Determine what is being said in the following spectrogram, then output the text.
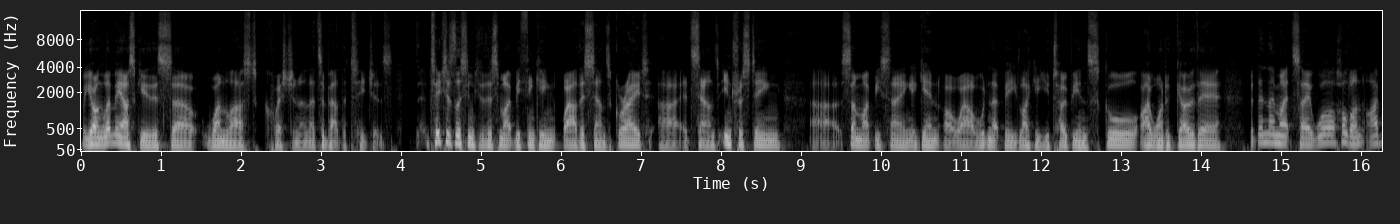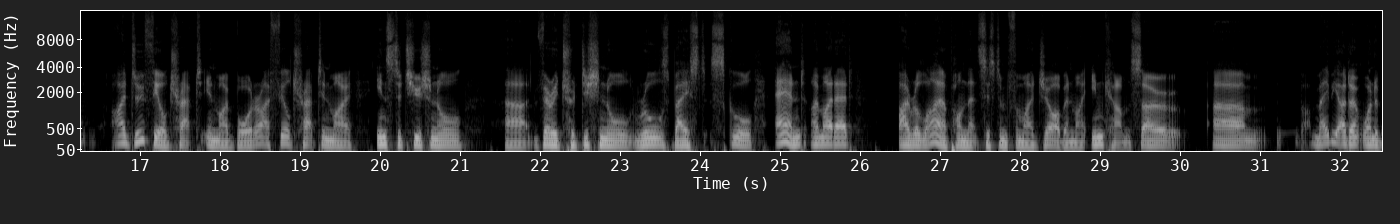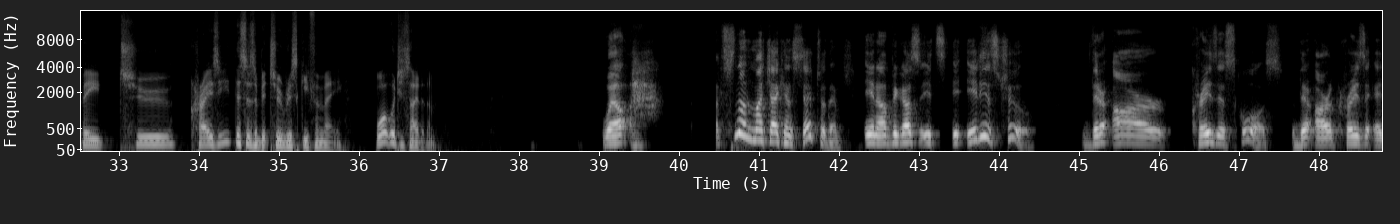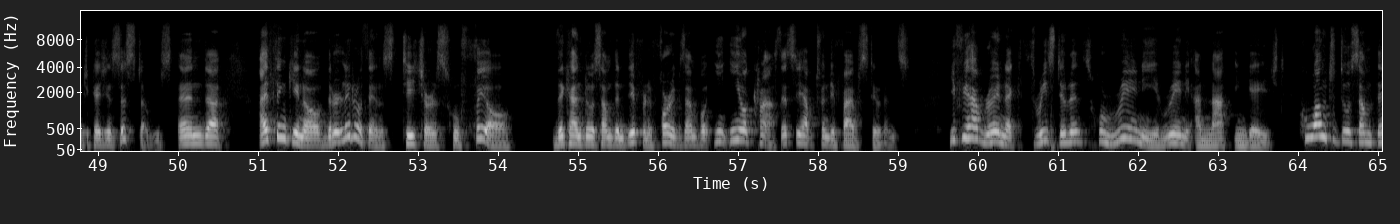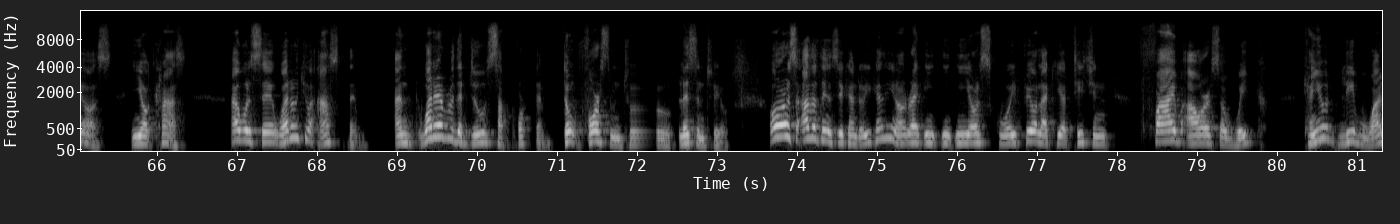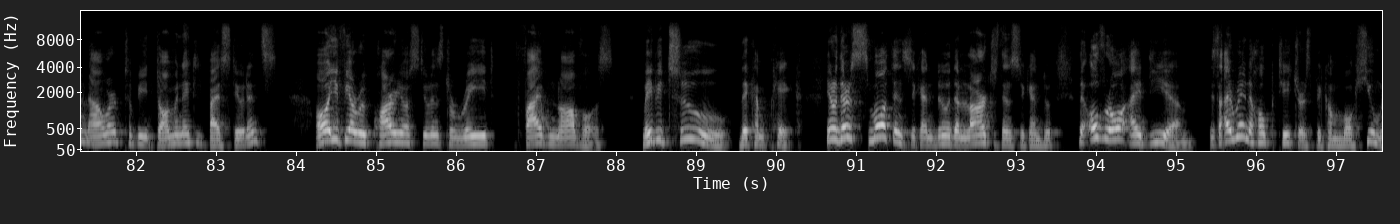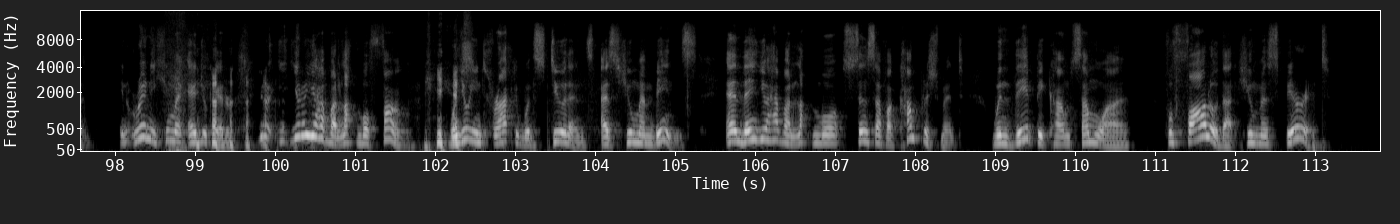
Well, Yong, let me ask you this uh, one last question, and that's about the teachers. Teachers listening to this might be thinking, wow, this sounds great. Uh, it sounds interesting. Uh, some might be saying again, oh, wow, wouldn't that be like a utopian school? I want to go there. But then they might say, well, hold on, I, I do feel trapped in my border. I feel trapped in my institutional, uh, very traditional, rules based school. And I might add, I rely upon that system for my job and my income. So um, maybe I don't want to be too crazy. This is a bit too risky for me. What would you say to them? Well, it's not much I can say to them, you know, because it's it, it is true. There are crazy schools, there are crazy education systems, and uh, I think you know there are little things teachers who feel they can do something different. For example, in, in your class, let's say you have 25 students. If you have really like three students who really, really are not engaged, who want to do something else in your class, I would say, why don't you ask them? and whatever they do, support them. Don't force them to listen to you. Or other things you can do. You can, you know, right in, in your school, you feel like you're teaching five hours a week. Can you leave one hour to be dominated by students? Or if you're requiring your students to read five novels, maybe two they can pick. You know, there's small things you can do, the large things you can do. The overall idea is I really hope teachers become more human you know, really human educator. you know, you know, you have a lot more fun yes. when you interact with students as human beings, and then you have a lot more sense of accomplishment when they become someone who follow that human spirit.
